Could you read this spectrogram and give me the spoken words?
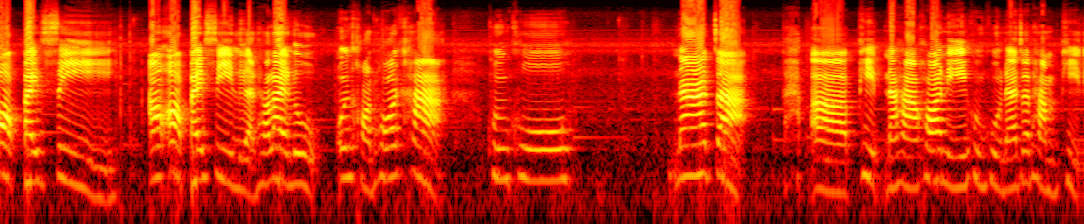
ออกไป 4 เอาออกไป 4 เหลือเท่าไหร่ลูก อุ้ยขอโทษค่ะ คุณครูน่าจะ ผิดนะคะ ข้อนี้คุณครูน่าจะทำผิด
